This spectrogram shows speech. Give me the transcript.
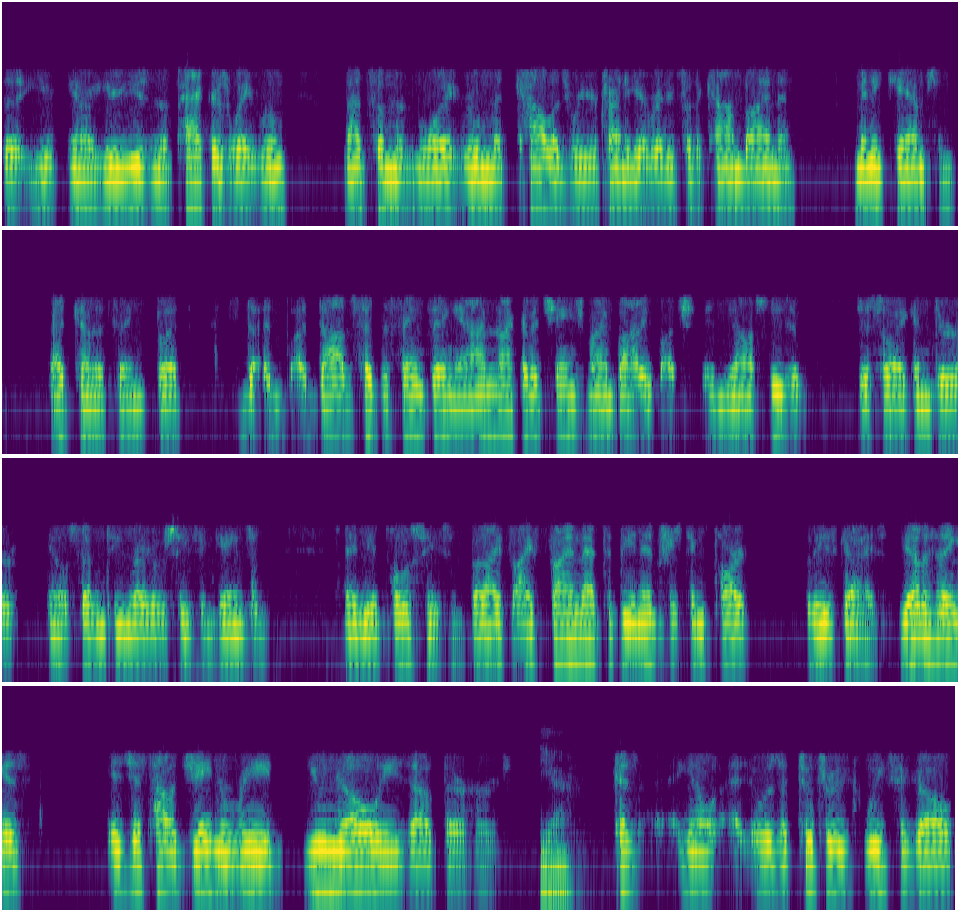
the you, you know you're using the Packers weight room, not some weight room at college where you're trying to get ready for the combine and mini camps and that kind of thing. But Doubs said the same thing. And I'm not going to change my body much in the off season just so I can endure you know 17 regular season games and maybe a postseason. But I, I find that to be an interesting part for these guys. The other thing is is just how Jayden Reed, you know, he's out there hurt. Yeah. Because you know it was a two three weeks ago,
